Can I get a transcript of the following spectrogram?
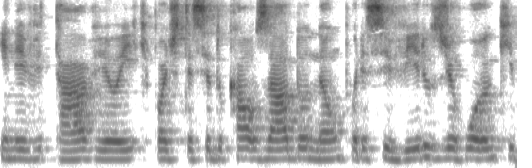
inevitável aí que pode ter sido causado ou não por esse vírus de Wuhan que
